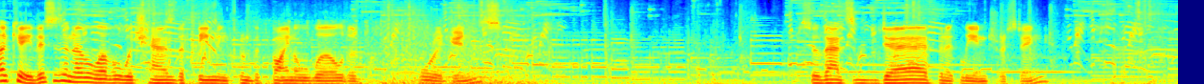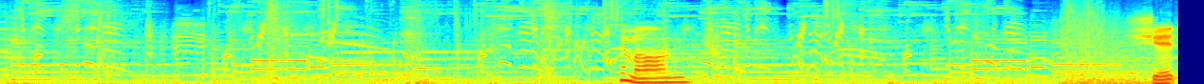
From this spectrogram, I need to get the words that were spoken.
Okay, this is another level which has the theming from the final world of Origins. So that's definitely interesting. Come on. Shit.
